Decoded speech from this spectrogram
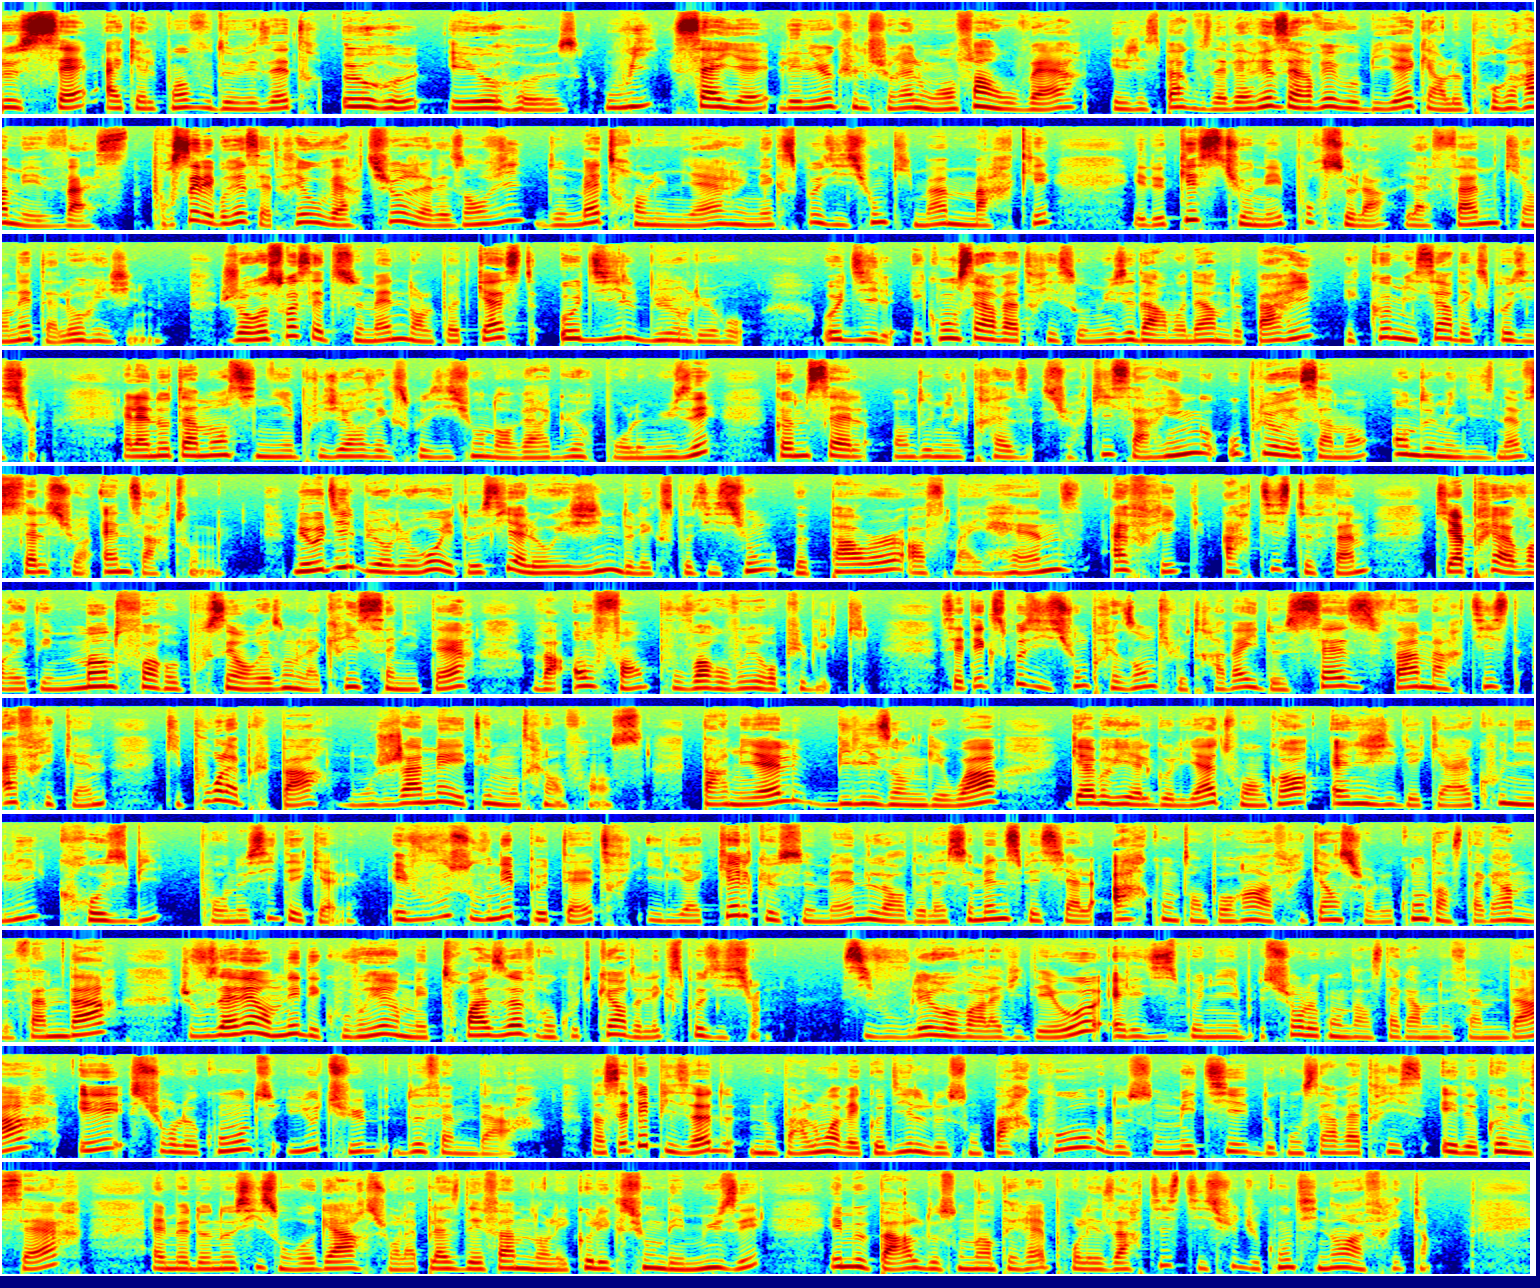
Je sais à quel point vous devez être heureux et heureuse. Oui, ça y est, les lieux culturels ont enfin ouvert et j'espère que vous avez réservé vos billets car le programme est vaste. Pour célébrer cette réouverture, j'avais envie de mettre en lumière une exposition qui m'a marquée et de questionner pour cela la femme qui en est à l'origine. Je reçois cette semaine dans le podcast Odile Burluro. Odile est conservatrice au Musée d'Art moderne de Paris et commissaire d'exposition. Elle a notamment signé plusieurs expositions d'envergure pour le musée, comme celle en 2013 sur Kissaring ou plus récemment en 2019 celle sur Ensartung. Mais Odile Burluro est aussi à l'origine de l'exposition The Power of My Hands, Afrique, artiste femme, qui après avoir été maintes fois repoussée en raison de la crise sanitaire, va enfin pouvoir ouvrir au public. Cette exposition présente le travail de 16 femmes artistes africaines qui pour la plupart n'ont jamais été montrées en France. Parmi elles, Billy Zangewa, Gabrielle Goliath ou encore NJDK Akunili, Crosby, pour ne citer qu'elle. Et vous vous souvenez peut-être, il y a quelques semaines, lors de la semaine spéciale Art contemporain africain sur le compte Instagram de Femmes d'Art, je vous avais emmené découvrir mes trois œuvres coup de cœur de l'exposition. Si vous voulez revoir la vidéo, elle est disponible sur le compte Instagram de Femmes d'Art et sur le compte YouTube de Femmes d'Art. Dans cet épisode, nous parlons avec Odile de son parcours, de son métier de conservatrice et de commissaire. Elle me donne aussi son regard sur la place des femmes dans les collections des musées et me parle de son intérêt pour les artistes issus du continent africain.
